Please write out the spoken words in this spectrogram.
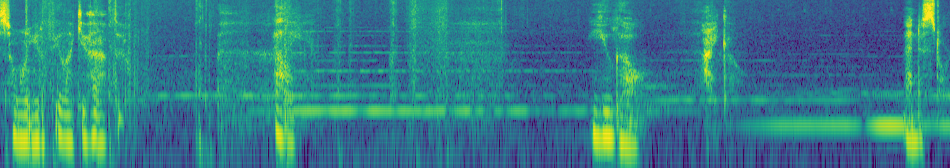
Just don't want you to feel like you have to. Ellie. You go. I go. End of story.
